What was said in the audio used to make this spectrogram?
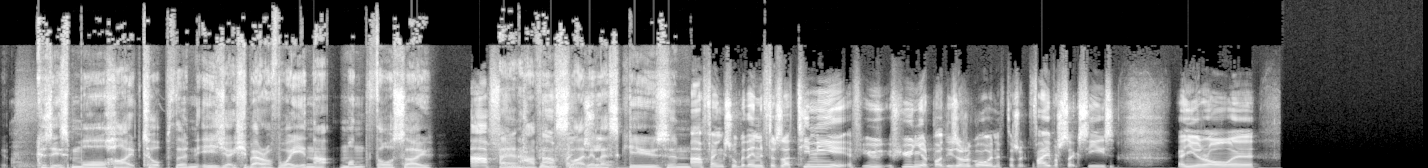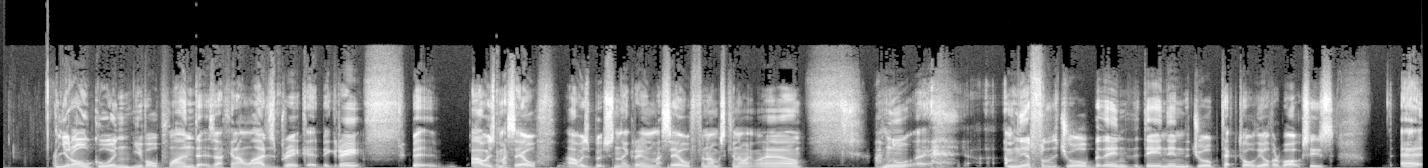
because it's more hyped up than EGX, you're better off waiting that month or so. I think, and having I slightly so. less queues and I think so. But then if there's a team if you if you and your buddies are going, if there's like five or six C's, and you're all uh, and you're all going, you've all planned it as a kind of lads break, it'd be great. But I was myself, I was boots on the ground myself, and I was kind of like, well, I'm no, I'm there for the job at the end of the day, and then the job ticked all the other boxes. Uh,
